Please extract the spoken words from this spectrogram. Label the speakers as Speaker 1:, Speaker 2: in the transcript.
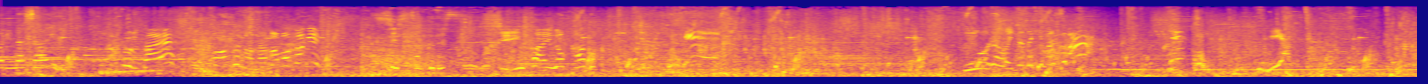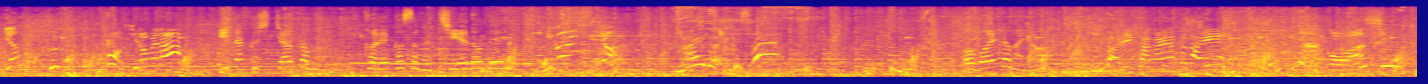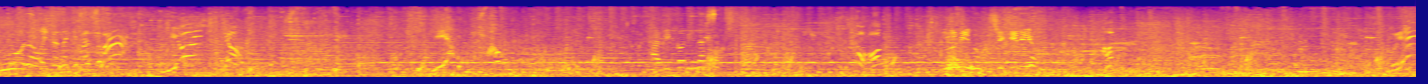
Speaker 1: こりなさい歌え僕の生元に失策です深海のカゴモラをいただきますいややっお披露目だ痛くしちゃうかもこれこそが知恵の伝。よいいただきますよいしょいやはびこりなさお海のちぎりよはっウィー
